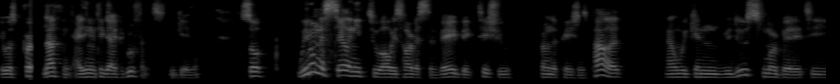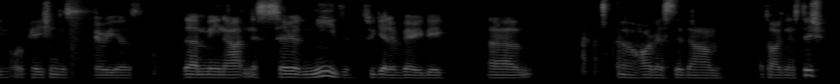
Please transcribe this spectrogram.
It was nothing. I didn't even take the ibuprofen you gave me. So we don't necessarily need to always harvest a very big tissue from the patient's palate, and we can reduce morbidity or patient areas that may not necessarily need to get a very big um, uh, harvested um, autogenous tissue.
